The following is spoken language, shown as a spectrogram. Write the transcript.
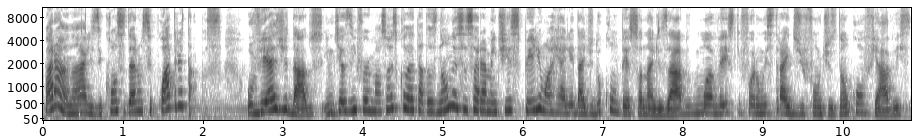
Para a análise, consideram-se quatro etapas. O viés de dados, em que as informações coletadas não necessariamente espelham a realidade do contexto analisado, uma vez que foram extraídos de fontes não confiáveis.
